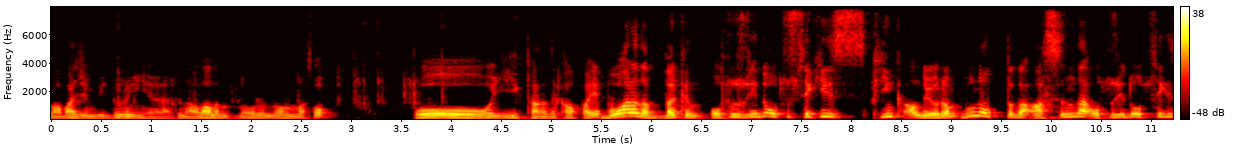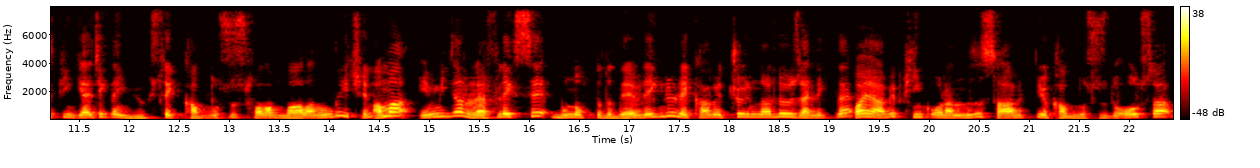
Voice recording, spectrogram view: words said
Babacım bir durun ya. Şunu alalım. Ne olur ne olmaz. Hop. Oo iyi taradı kafayı. Bu arada bakın 37-38 ping alıyorum. Bu noktada aslında 37-38 ping gerçekten yüksek kablosuz falan bağlanıldığı için ama Nvidia refleksi bu noktada devreye giriyor. Rekabetçi oyunlarda özellikle bayağı bir ping oranınızı sabitliyor kablosuz da olsa.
